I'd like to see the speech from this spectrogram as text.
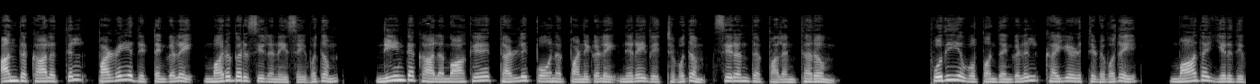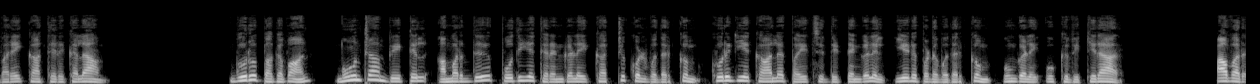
அந்த காலத்தில் பழைய திட்டங்களை மறுபரிசீலனை செய்வதும் நீண்ட காலமாக தள்ளிப்போன பணிகளை நிறைவேற்றுவதும் சிறந்த பலன் தரும். புதிய ஒப்பந்தங்களில் கையெழுத்திடுவதை மாத இறுதி வரை காத்திருக்கலாம். குரு பகவான் மூன்றாம் வீட்டில் அமர்ந்து புதிய திறன்களை கற்றுக்கொள்வதற்கும் குறுகிய கால பயிற்சி திட்டங்களில் ஈடுபடுவதற்கும் உங்களை ஊக்குவிக்கிறார். அவர்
